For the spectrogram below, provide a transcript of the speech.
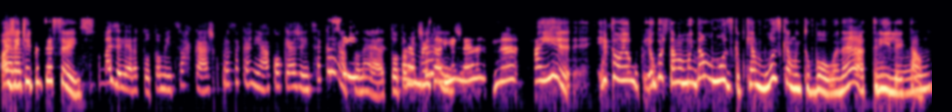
a gente 86. Mas ele era totalmente sarcástico para sacanear qualquer agente secreto, Sim. né? Totalmente é, mas diferente. aí, né, né? Aí, então eu, eu gostava muito da música, porque a música é muito boa, né? A trilha uhum. e tal. Uhum.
